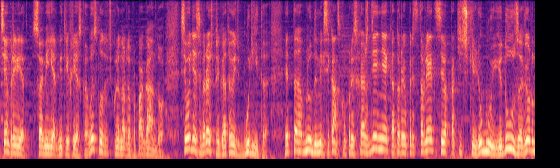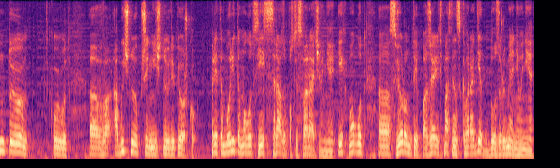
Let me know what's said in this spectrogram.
Всем привет! С вами я, Дмитрий Фреско. Вы смотрите кулинарную пропаганду. Сегодня я собираюсь приготовить буррито. Это блюдо мексиканского происхождения, которое представляет из себя практически любую еду, завернутую такую вот э, в обычную пшеничную лепешку. При этом буррито могут съесть сразу после сворачивания. Их могут э, свернутые пожарить в масляной сковороде до зарумянивания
